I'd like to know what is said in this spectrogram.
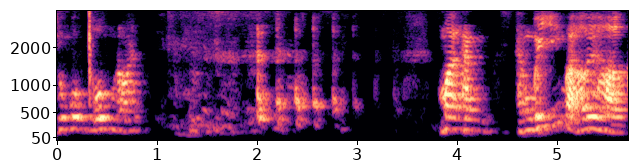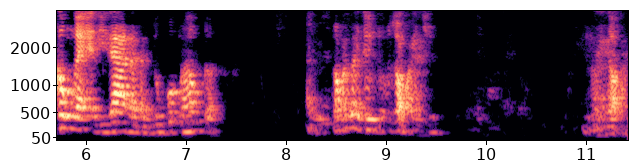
Trung quốc bố không nói mà thằng thằng mỹ mà hơi hở công nghệ thì ra là thằng trung quốc nó không được. Nói vậy tôi giỏi chứ. Nói giỏi.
